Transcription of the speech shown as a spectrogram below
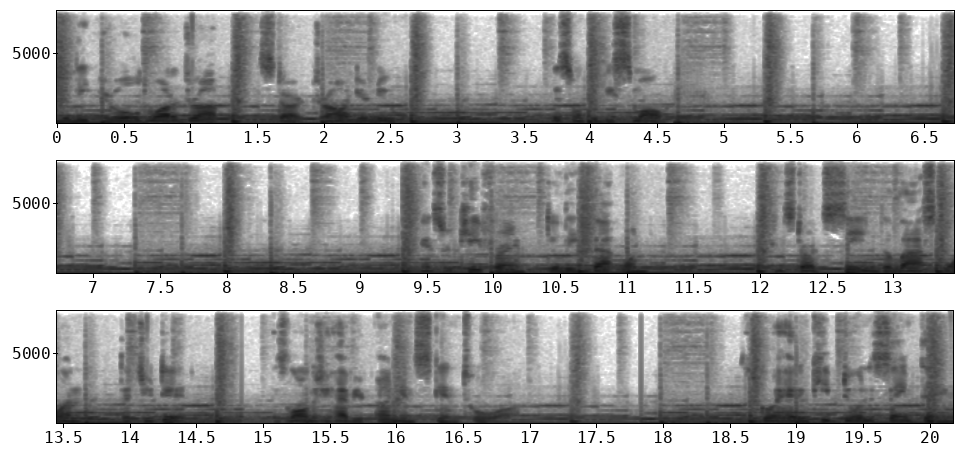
Delete your old water drop. Start drawing your new one. This one could be smaller. Insert keyframe, delete that one. You can start seeing the last one that you did, as long as you have your onion skin tool on. So go ahead and keep doing the same thing.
